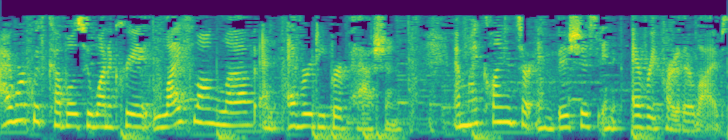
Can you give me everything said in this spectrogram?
I work with couples who want to create lifelong love and ever deeper passion. And my clients are ambitious in every part of their lives.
